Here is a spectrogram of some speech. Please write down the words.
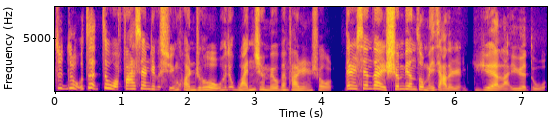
就就在在我发现这个循环之后，我就完全没有办法忍受了。但是现在身边做美甲的人越来越多，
